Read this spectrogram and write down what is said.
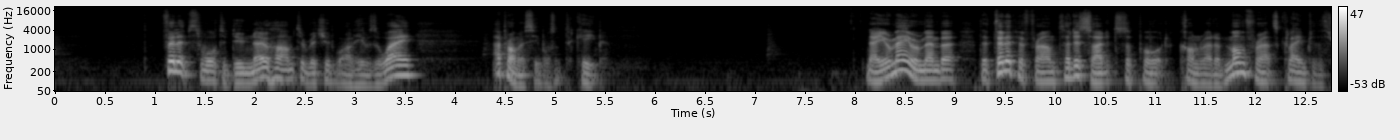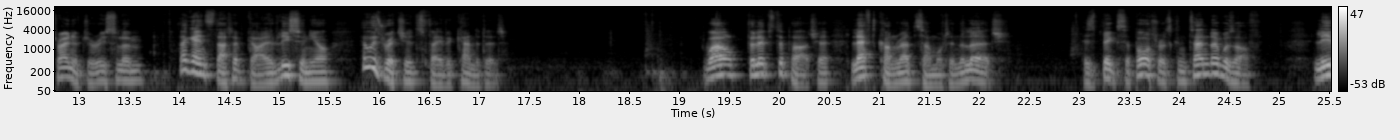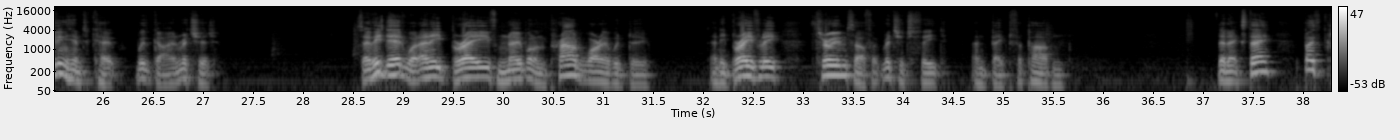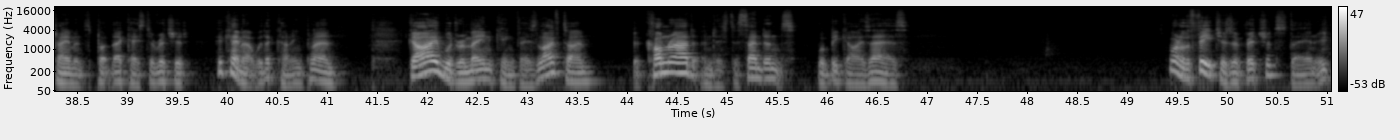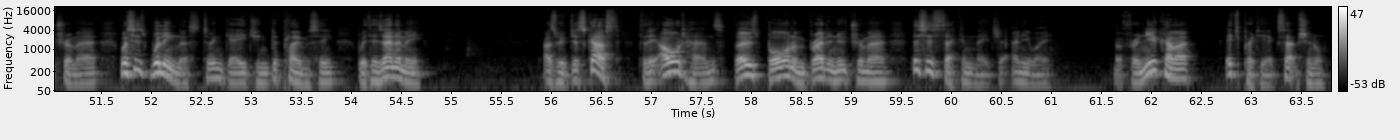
Philip swore to do no harm to Richard while he was away, a promise he wasn't to keep. Now, you may remember that Philip of France had decided to support Conrad of Montferrat's claim to the throne of Jerusalem against that of Guy of Lusignan, who was Richard's favoured candidate. Well, Philip's departure left Conrad somewhat in the lurch. His big supporter as contender was off, leaving him to cope with Guy and Richard. So he did what any brave, noble, and proud warrior would do, and he bravely threw himself at Richard's feet and begged for pardon. The next day, both claimants put their case to Richard, who came out with a cunning plan. Guy would remain king for his lifetime, but Conrad and his descendants would be Guy's heirs. One of the features of Richard's stay in Outremer was his willingness to engage in diplomacy with his enemy. As we've discussed, for the old hands, those born and bred in Outremer, this is second nature anyway. But for a newcomer, it's pretty exceptional.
